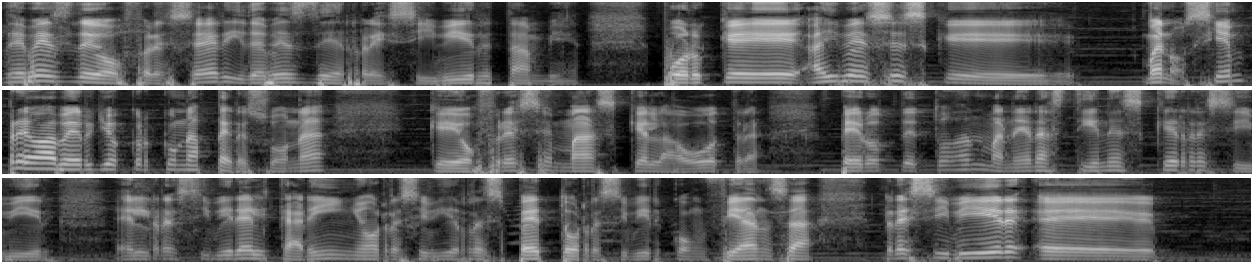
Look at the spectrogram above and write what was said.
debes de ofrecer y debes de recibir también. Porque hay veces que, bueno, siempre va a haber yo creo que una persona que ofrece más que la otra, pero de todas maneras tienes que recibir, el recibir el cariño, recibir respeto, recibir confianza, recibir... eh,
